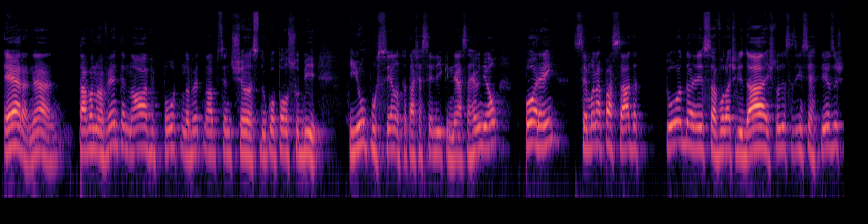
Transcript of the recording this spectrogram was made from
Era, né? Tava 99,99% de chance do Copom subir em 1% a taxa Selic nessa reunião, porém, semana passada, toda essa volatilidade, todas essas incertezas,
